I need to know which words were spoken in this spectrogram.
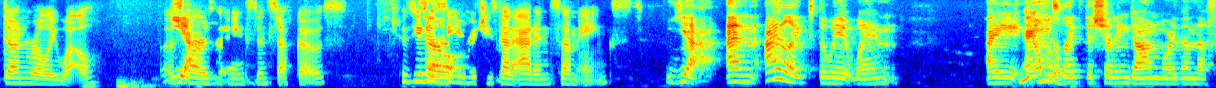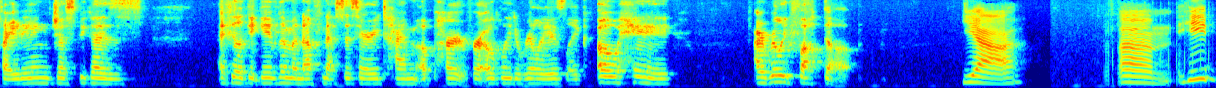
done really well as Yeah. far as the angst and stuff goes. Because you know, So- C. Ricci's got to add in some angst. yeah and i liked the way it went i Me i almost too. liked the shutting down more than the fighting just because i feel like it gave them enough necessary time apart for oakley to realize like oh hey i really fucked up Yeah. Um he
